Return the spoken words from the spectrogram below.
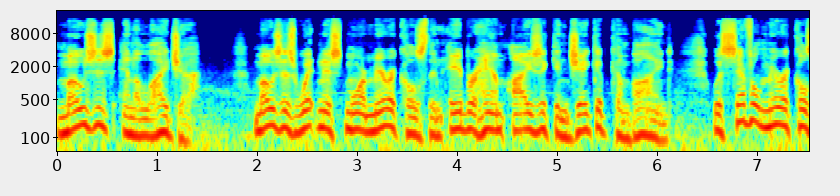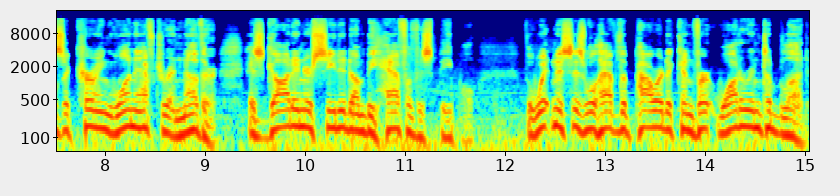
Moses and Elijah. Moses witnessed more miracles than Abraham, Isaac, and Jacob combined, with several miracles occurring one after another as God interceded on behalf of his people. The witnesses will have the power to convert water into blood,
